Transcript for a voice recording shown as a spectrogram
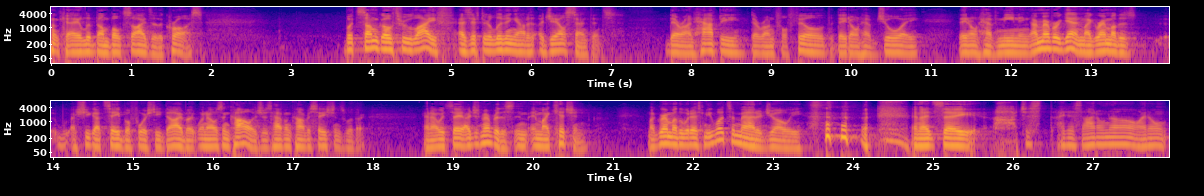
Okay, I lived on both sides of the cross. But some go through life as if they're living out a, jail sentence. They're unhappy. They're unfulfilled. They don't have joy. They don't have meaning. I remember again, my grandmother's. Uh, she got saved before she died, but when I was in college, just having conversations with her. And I would say, I just remember this in, in my kitchen my grandmother would ask me, What's the matter, Joey? and I'd say, oh, just, I just, I don't know. I don't,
